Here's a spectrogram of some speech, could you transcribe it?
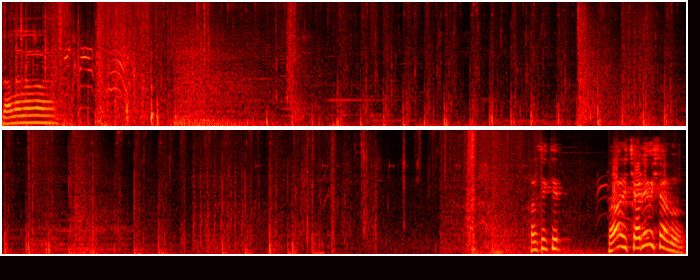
La la la la. Lan siktir. Lan içerideymişler bu.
